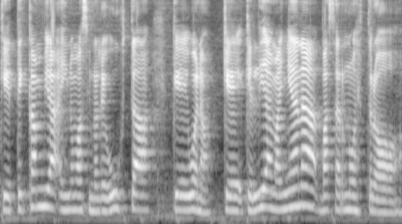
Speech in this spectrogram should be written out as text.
que te cambia ahí nomás si no le gusta, que bueno, que, el día de mañana va a ser nuestro,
